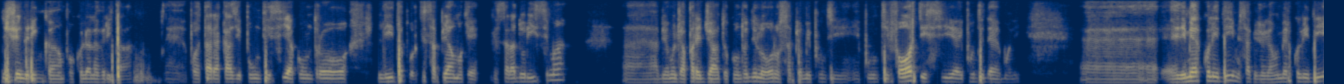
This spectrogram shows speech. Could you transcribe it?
di, scendere in campo, quella è la verità. Eh, portare a casa i punti sia contro l'Ita, perché sappiamo che, che sarà durissima, eh, abbiamo già pareggiato contro di loro, sappiamo i punti, i punti forti sia i punti deboli. Eh, e di mercoledì, mi sa che giochiamo mercoledì,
